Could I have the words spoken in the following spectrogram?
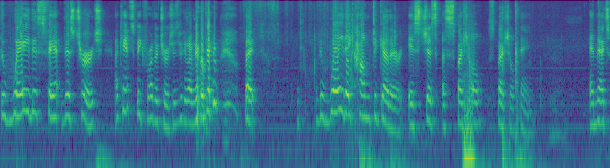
the way this fa- this church I can't speak for other churches because I've never been but the way they come together is just a special special thing. And that's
